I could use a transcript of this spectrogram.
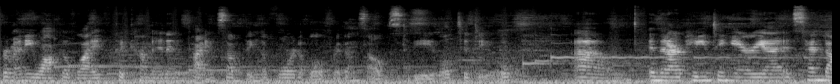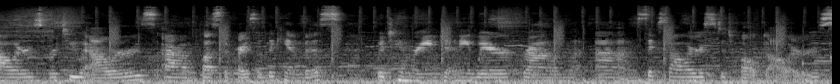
from any walk of life could come in and find something affordable for themselves to be able to do. Um, and then our painting area, is ten dollars for two hours um, plus the price of the canvas, which can range anywhere from um, six dollars to twelve dollars.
